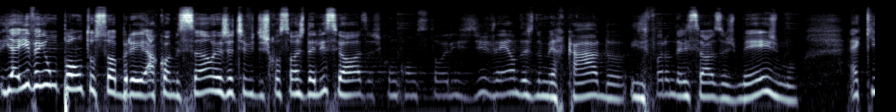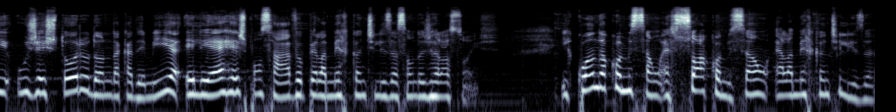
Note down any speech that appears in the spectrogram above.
E aí vem um ponto sobre a comissão. Eu já tive discussões deliciosas com consultores de vendas do mercado, e foram deliciosas mesmo. É que o gestor, o dono da academia, ele é responsável pela mercantilização das relações. E quando a comissão é só a comissão, ela mercantiliza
